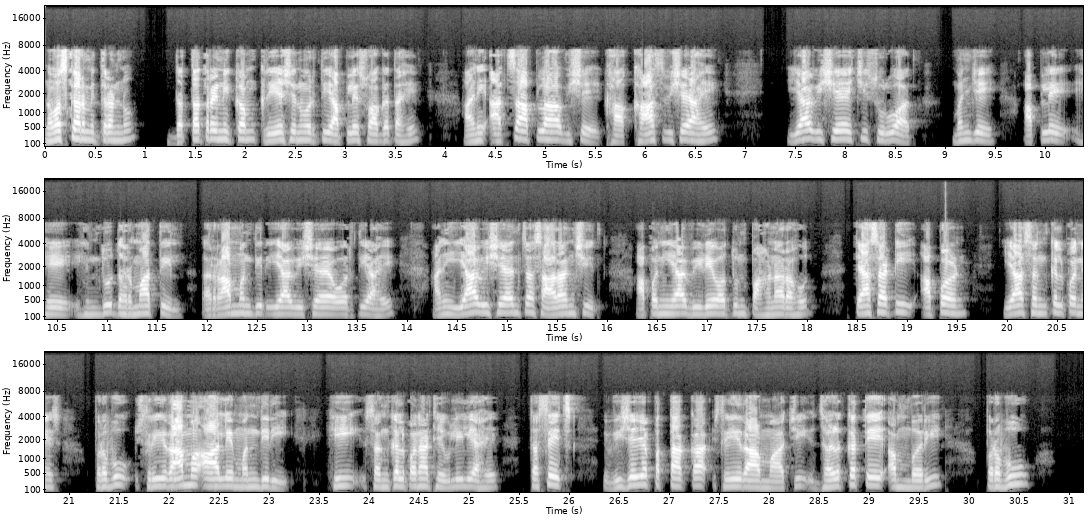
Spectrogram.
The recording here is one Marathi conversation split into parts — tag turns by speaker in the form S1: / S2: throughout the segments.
S1: नमस्कार मित्रांनो. दत्तात्रय निकम क्रिएशनवरती आपले स्वागत आहे. आणि आजचा आपला विषय खा खास विषय आहे. या विषयाची सुरुवात म्हणजे आपले हे हिंदू धर्मातील राम मंदिर या विषयावरती आहे. आणि या विषयांचा सारांशित आपण या व्हिडिओतून पाहणार आहोत. त्यासाठी आपण या संकल्पनेस प्रभू श्रीराम आले मंदिरी ही संकल्पना ठेवलेली आहे. तसेच विजय पताका श्रीरामाची झळकते अंबरी प्रभू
